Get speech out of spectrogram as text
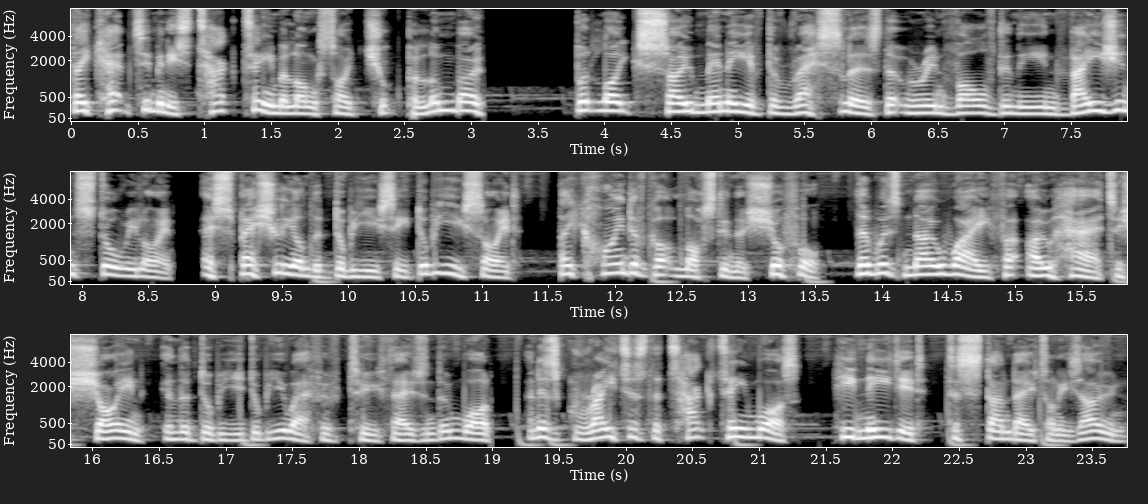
They kept him in his tag team alongside Chuck Palumbo, but like so many of the wrestlers that were involved in the invasion storyline, especially on the WCW side, they kind of got lost in the shuffle. There was no way for O'Haire to shine in the WWF of 2001, and as great as the tag team was, he needed to stand out on his own.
